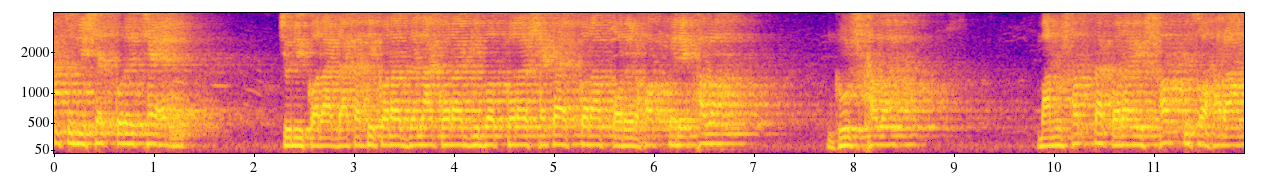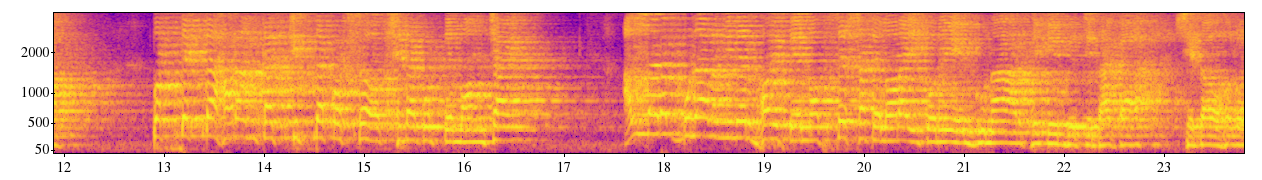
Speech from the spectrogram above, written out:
কিছু নিষেধ করেছেন চুরি করা ডাকাতি করা জেনা করা গিবত করা শেকায়ত করা পরের হক মেরে খাওয়া ঘুষ খাওয়া মানুষ হত্যা করা এই সব কিছু হারাম। প্রত্যেকটা হারাম কাজ চিত্তাকর্ষক সেটা করতে মন চায়। আল্লাহ রাব্বুল আলামিনের ভয়তে নফসের সাথে লড়াই করে গুনার থেকে বেঁচে থাকা সেটাও হলো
